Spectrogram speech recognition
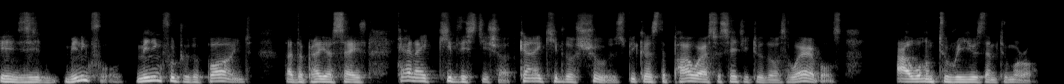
Is it meaningful? Meaningful to the point that the player says, Can I keep this t shirt? Can I keep those shoes? Because the power associated to those wearables, I want to reuse them tomorrow.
